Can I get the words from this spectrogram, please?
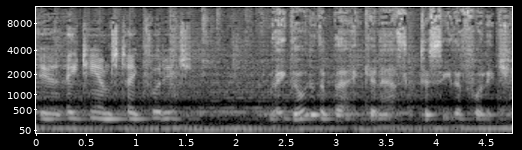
uh, ATMs take footage. They go to the bank and ask to see the footage.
